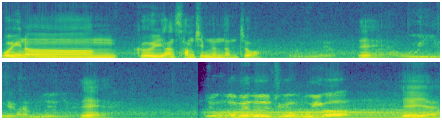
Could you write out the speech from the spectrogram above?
오이는 거의 한 30년 넘죠 30년. 예, 오이 인생 30년이네. 예, 이 정도면은 지금 오이가 예, 예,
